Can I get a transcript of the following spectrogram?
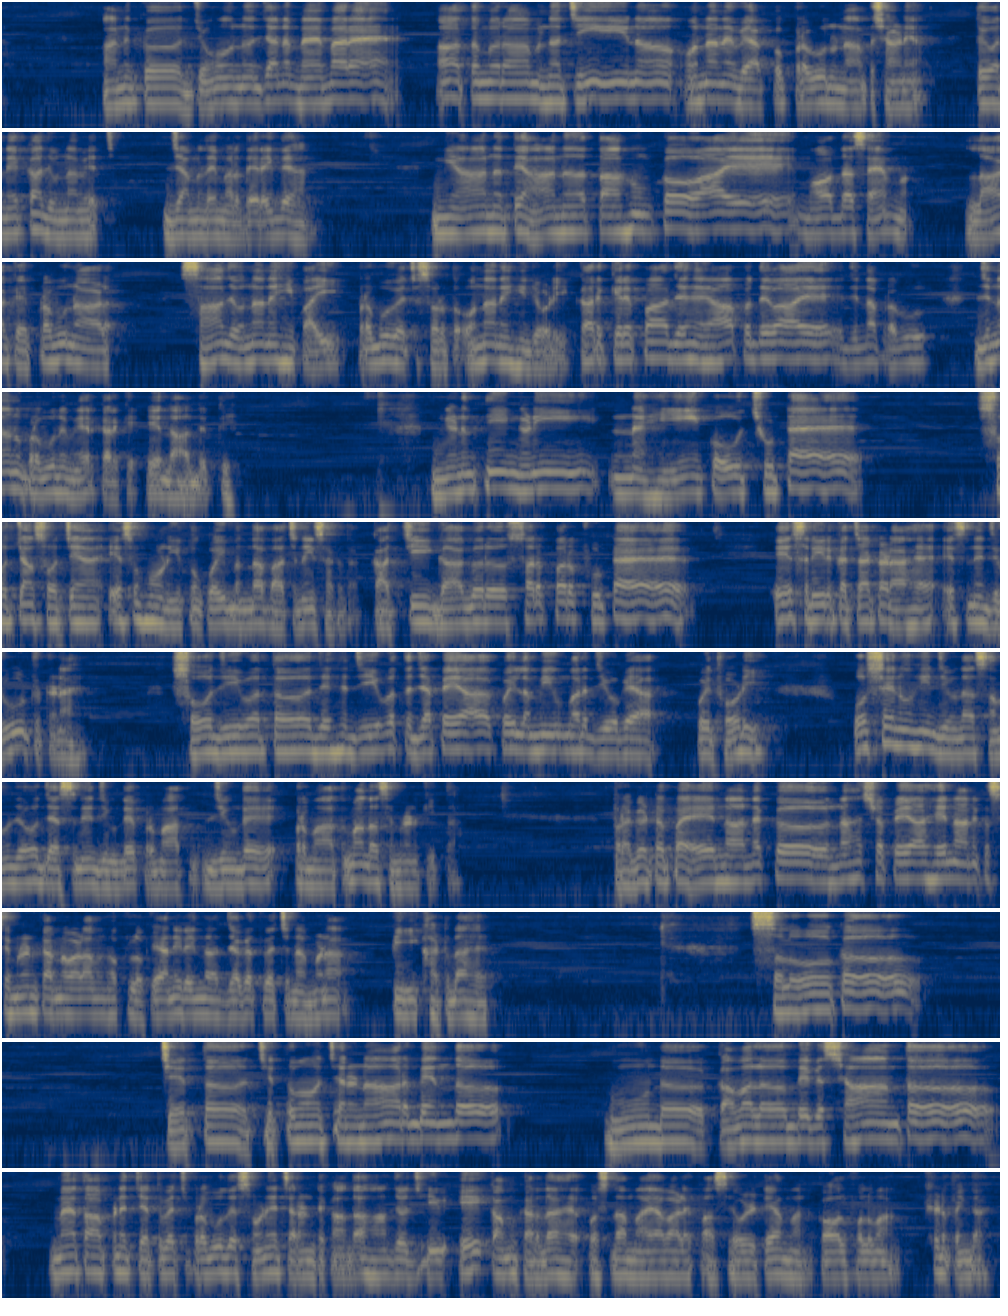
ਅਨਕ ਜੋਨ ਜਨ ਮੈਂ ਮਰੈ, ਆਤਮ ਰਾਮ ਨਚੀਨ ਉਹਨਾਂ ਨੇ ਵਿਆਪਕ ਪ੍ਰਭੂ ਨੂੰ ਨਾ ਪਛਾਣਿਆ ਤੇ ਉਹ ਅਨੇਕਾਂ ਜੂਨਾਂ ਵਿੱਚ ਜੰਮਦੇ ਮਰਦੇ ਰਹਿੰਦੇ ਹਨ। ਗਿਆਨ ਧਿਆਨ ਤਾਹੂ ਕੋ ਆਏ। ਮੌਤ ਦਾ ਸਹਿਮ ਲਾ ਕੇ ਪ੍ਰਭੂ ਨਾਲ ਸਾਂਝ ਉਹਨਾਂ ਨੇ ਹੀ ਪਾਈ। ਪ੍ਰਭੂ ਵਿੱਚ ਸੁਰਤ ਉਹਨਾਂ ਨੇ ਹੀ ਜੋੜੀ। ਕਰ ਕਿਰਪਾ ਜਿਹ ਆਪ ਦਿਵਾਏ, ਜਿਨ੍ਹਾਂ ਪ੍ਰਭੂ ਜਿਨ੍ਹਾਂ ਨੂੰ ਪ੍ਰਭੂ ਨੇ ਮਿਹਰ ਕਰਕੇ ਇਹ ਦਾਤ ਦਿੱਤੀ। ਗਿਣਤੀ ਗਣੀ ਨਹੀਂ ਕੋ ਛੁਟੈ ਸੋਚਾਂ ਸੋਚਿਆਂ ਇਸ ਹੋਣੀ ਤੋਂ ਕੋਈ ਬੰਦਾ ਬਚ ਨਹੀਂ ਸਕਦਾ। ਕਾਚੀ ਗਾਗਰ ਸਰ ਪਰ ਫੁਟੈ, ਇਹ ਸਰੀਰ ਕੱਚਾ ਘੜਾ ਹੈ ਇਸ ਨੇ ਜ਼ਰੂਰ ਟੁੱਟਣਾ ਹੈ। ਸੋ ਜੀਵਤ ਜਿਹ ਜੀਵਤ ਜਪਿਆ, ਕੋਈ ਲੰਮੀ ਉਮਰ ਜਿਉ ਗਿਆ, ਕੋਈ ਥੋੜੀ ਉਸੇ ਨੂੰ ਹੀ ਜਿਉਂਦਾ ਸਮਝੋ ਜਿਸ ਨੇ ਜਿਉਂਦੇ ਪ੍ਰਮਾਤਮਾ ਜਿਉਂਦੇ ਪ੍ਰਮਾਤਮਾ ਦਾ ਸਿਮਰਨ ਕੀਤਾ। ਪ੍ਰਗਟ ਭੈ ਨਾਨਕ ਨਾ ਛਪਿਆ ਹੈ ਨਾਨਕ, ਸਿਮਰਨ ਕਰਨ ਵਾਲਾ ਮਨੁੱਖ ਲੁਕਿਆ ਨਹੀਂ ਰਹਿੰਦਾ, ਜਗਤ ਵਿੱਚ ਨਾਮਣਾ ਪੀ ਖਟਦਾ ਹੈ। ਸ਼ਲੋਕ ਚਿਤ, ਚਿਤਵੋਂ ਚਰਨਾਰ ਬਿੰਦ ਹੂੰਦ ਕਮਲ ਬਿਗ ਸ਼ਾਂਤ। ਮੈਂ ਤਾਂ ਆਪਣੇ ਚਿੱਤ ਵਿੱਚ ਪ੍ਰਭੂ ਦੇ ਸੋਹਣੇ ਚਰਨ ਟਿਕਾਉਂਦਾ ਹਾਂ, ਜੋ ਜੀਵ ਇਹ ਕੰਮ ਕਰਦਾ ਹੈ ਉਸ ਦਾ ਮਾਇਆ ਵਾਲੇ ਪਾਸੇ ਉਲਟਿਆ ਮਨ ਕੌਲ ਫੁਲਵਾਂ ਖਿੜ ਪੈਂਦਾ ਹੈ।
